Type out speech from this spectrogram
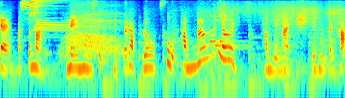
แกงมัสมั่น เมนูสุดฮิตระดับโลกสูตรทำง่ายง่ายๆทำยังไง ไปดูกันค่ะ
